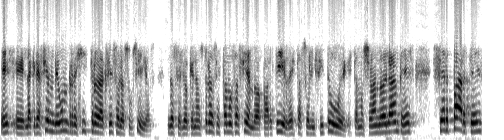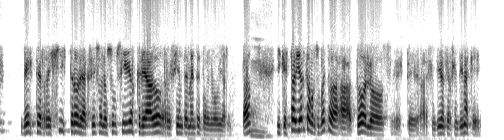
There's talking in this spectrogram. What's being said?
es eh, la creación de un registro de acceso a los subsidios. Entonces, lo que nosotros estamos haciendo a partir de esta solicitud que estamos llevando adelante es ser parte de este registro de acceso a los subsidios creado recientemente por el gobierno, mm. Y que está abierto, por supuesto, a, todos los este, argentinos y argentinas que,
